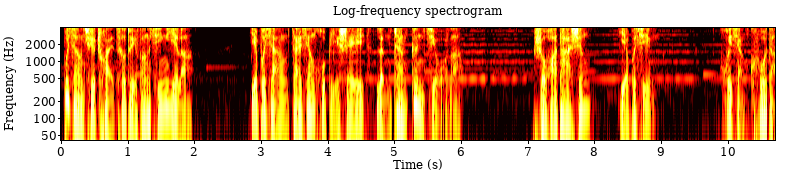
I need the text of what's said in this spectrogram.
不想去揣测对方心意了，也不想再相互比谁冷战更久了。说话大声也不行，会想哭的。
